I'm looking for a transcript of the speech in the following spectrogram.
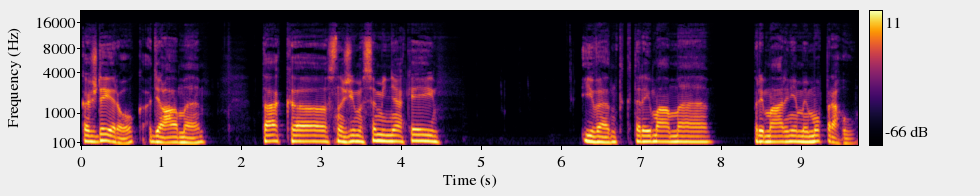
každý rok a děláme, tak uh, snažíme se mít nějaký event, který máme primárně mimo Prahu.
